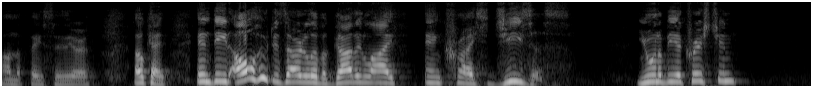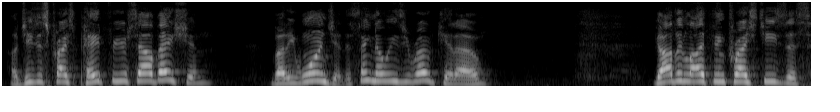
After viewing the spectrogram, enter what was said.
on the face of the earth. Okay. Indeed, all who desire to live a godly life in Christ Jesus. You want to be a Christian? Oh, Jesus Christ paid for your salvation, but he warned you this ain't no easy road, kiddo. Godly life in Christ Jesus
